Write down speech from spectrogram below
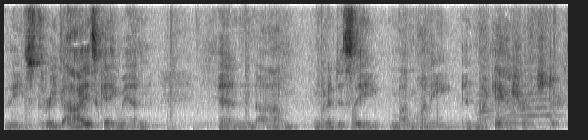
these three guys came in and um, wanted to see my money in my cash register.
